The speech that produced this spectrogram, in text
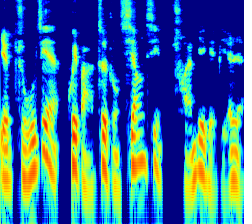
也逐渐会把这种相信传递给别人。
